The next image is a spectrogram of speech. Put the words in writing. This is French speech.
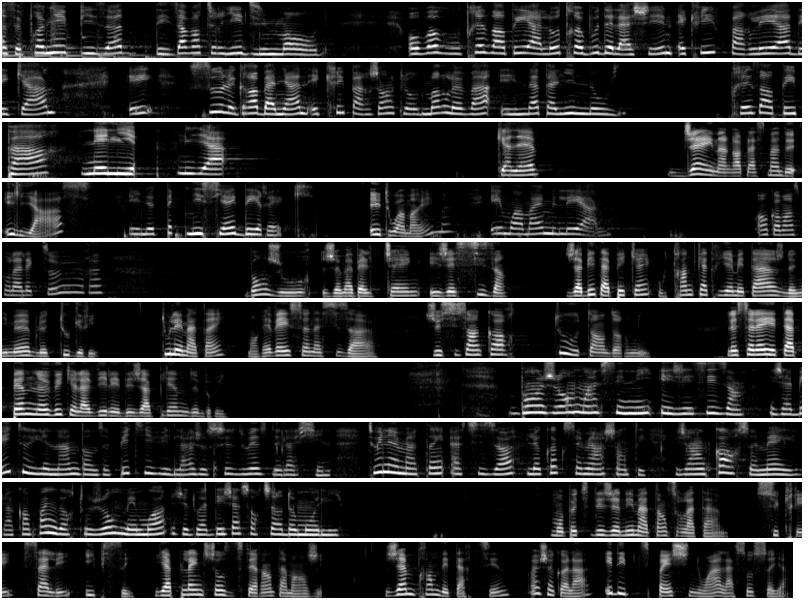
Dans ce premier épisode des Aventuriers du Monde. On va vous présenter à l'autre bout de la Chine, écrit par Léa Descanes, et Sous le Grand Banyan, écrit par Jean-Claude Morleva et Nathalie Novi. Présenté par Nelly, Mia, Caleb, Jane en remplacement de Elias. et le technicien Derek. Et toi-même. Et moi-même, Léane. On commence pour la lecture. Bonjour, je m'appelle Cheng et j'ai 6 ans. J'habite à Pékin au 34e étage d'un immeuble tout gris. Tous les matins, mon réveil sonne à 6 heures. Je suis encore tout endormi. Le soleil est à peine levé que la ville est déjà pleine de bruit. Bonjour, moi c'est Ni et j'ai 6 ans. J'habite au Yunnan dans un petit village au sud-ouest de la Chine. Tous les matins à 6 heures, le coq se met à chanter. J'ai encore sommeil. La campagne dort toujours, mais moi, je dois déjà sortir de mon lit. Mon petit déjeuner m'attend sur la table. Sucré, salé, épicé. Il y a plein de choses différentes à manger. J'aime prendre des tartines, un chocolat et des petits pains chinois à la sauce soya.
